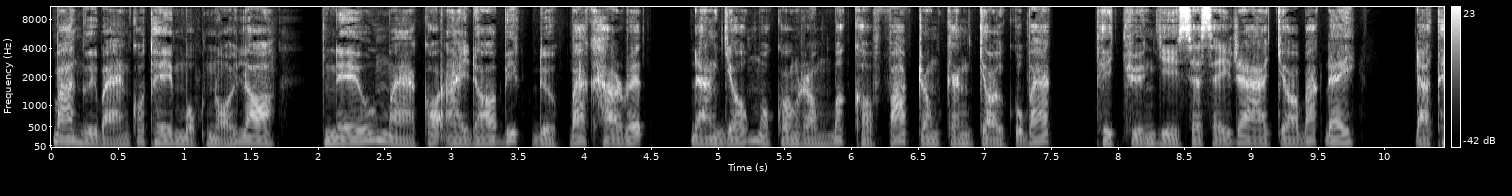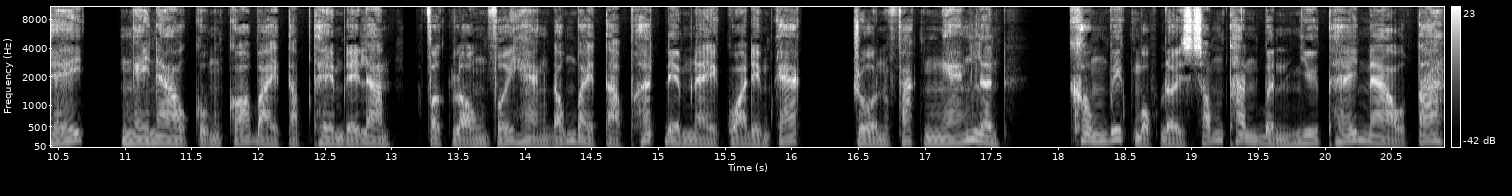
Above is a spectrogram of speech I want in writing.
ba người bạn có thêm một nỗi lo, nếu mà có ai đó biết được bác Harris đang giấu một con rồng bất hợp pháp trong căn chòi của bác, thì chuyện gì sẽ xảy ra cho bác đây? Đã thế, ngày nào cũng có bài tập thêm để làm, vật lộn với hàng đống bài tập hết đêm này qua đêm khác. Ron phát ngán lên, không biết một đời sống thanh bình như thế nào ta.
